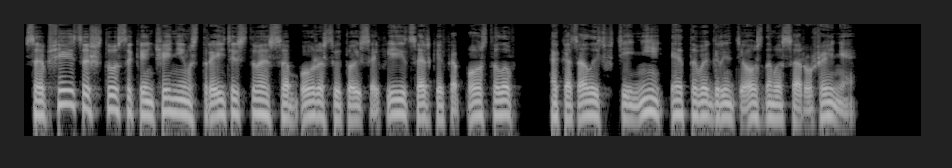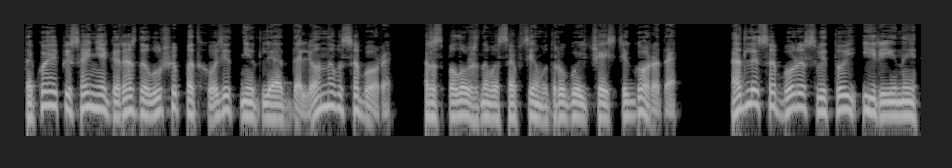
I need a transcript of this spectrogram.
сообщается, что с окончанием строительства собора Святой Софии Церковь Апостолов оказалась в тени этого грандиозного сооружения. Такое описание гораздо лучше подходит не для отдаленного собора, расположенного совсем в другой части города, а для собора Святой Ирины,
